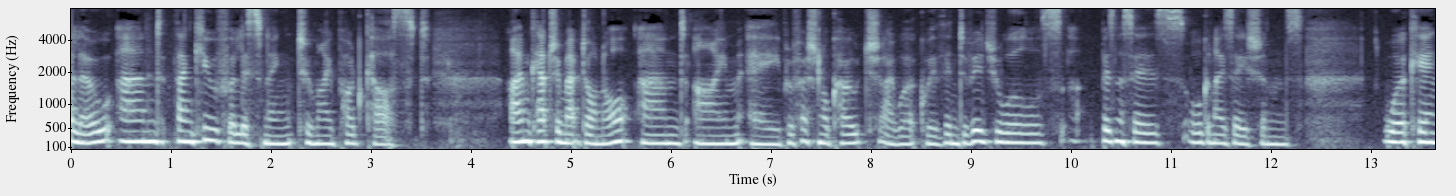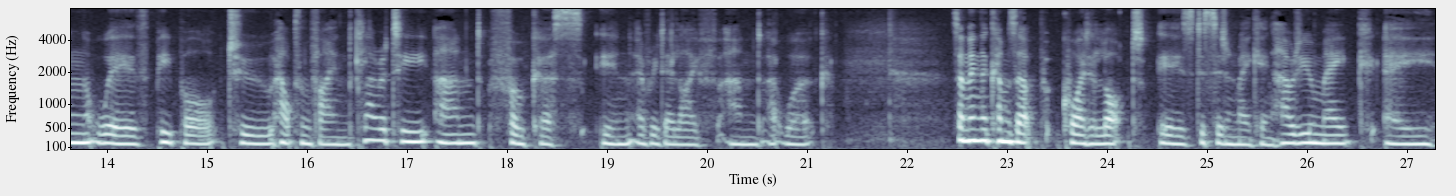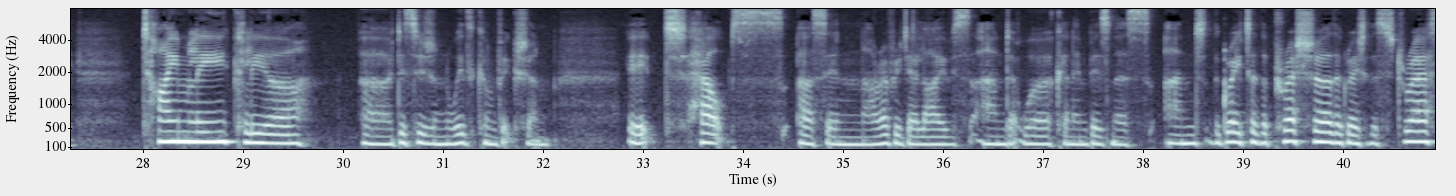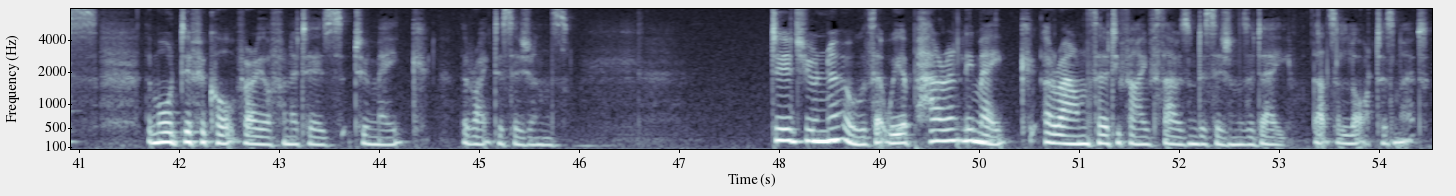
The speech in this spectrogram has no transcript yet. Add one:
Hello, and thank you for listening to my podcast. I'm Catrin MacDonnell, and I'm a professional coach. I work with individuals, businesses, organizations, working with people to help them find clarity and focus in everyday life and at work. Something that comes up quite a lot is decision making. How do you make a timely, clear, uh, decision with conviction. It helps us in our everyday lives and at work and in business. And the greater the pressure, the greater the stress, the more difficult very often it is to make the right decisions. Did you know that we apparently make around 35,000 decisions a day? That's a lot, isn't it?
